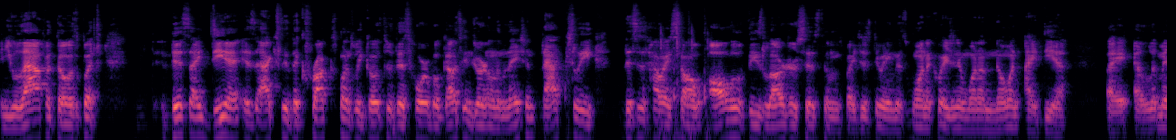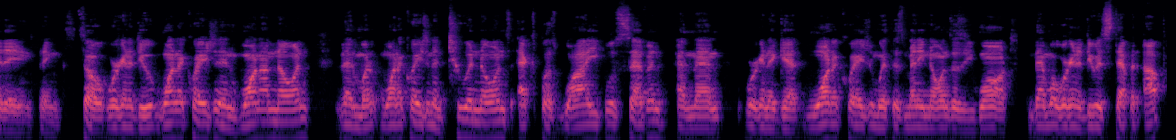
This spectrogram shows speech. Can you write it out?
And you laugh at those, but this idea is actually the crux once we go through this horrible Gaussian-Jordan elimination. Actually, this is how I solve all of these larger systems by just doing this one equation and one unknown idea by eliminating things. So we're going to do one equation and one unknown, then one, one equation and two unknowns, x plus y equals 7, and then we're going to get one equation with as many knowns as you want. Then what we're going to do is step it up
